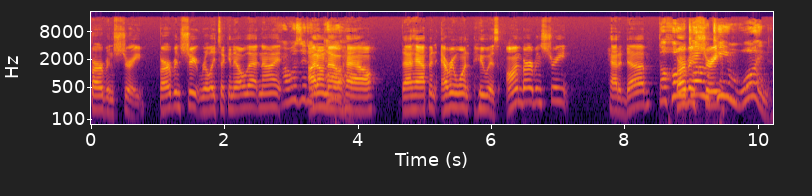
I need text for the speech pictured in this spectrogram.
Bourbon Street. Bourbon Street really took an L that night. How was it? I don't know L? how that happened. Everyone who is on Bourbon Street had a dub. The Bourbon hometown Street- team won.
